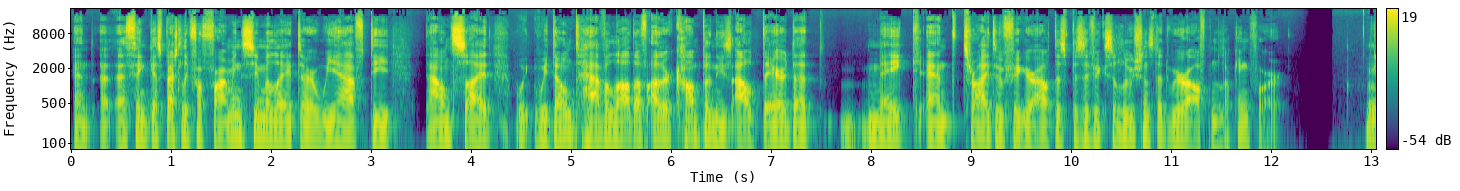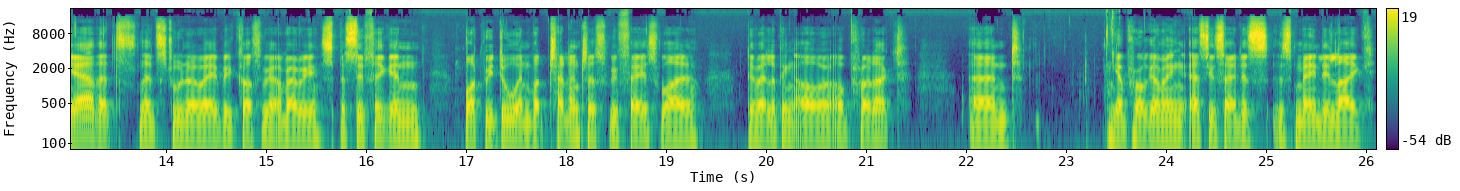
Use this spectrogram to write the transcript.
and I think, especially for Farming Simulator, we have the downside. We, we don't have a lot of other companies out there that make and try to figure out the specific solutions that we're often looking for. Yeah, that's that's true in a way because we are very specific in what we do and what challenges we face while developing our, our product. And yeah, programming, as you said, is is mainly like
